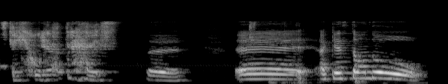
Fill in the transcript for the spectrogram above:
Você tem que correr atrás. É. é. a questão do.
